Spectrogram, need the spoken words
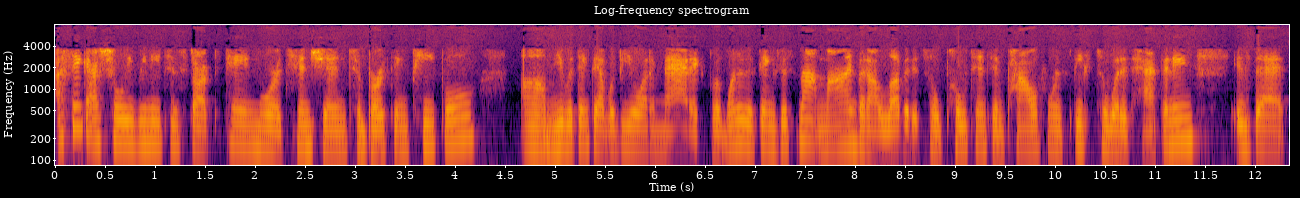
I think actually we need to start paying more attention to birthing people. Um, you would think that would be automatic, but one of the things, it's not mine, but I love it. It's so potent and powerful and speaks to what is happening is that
